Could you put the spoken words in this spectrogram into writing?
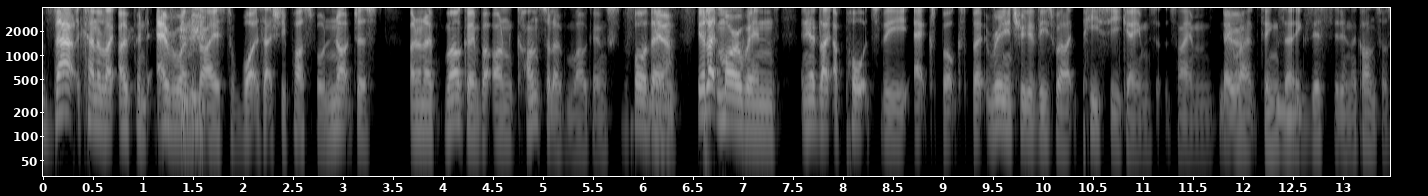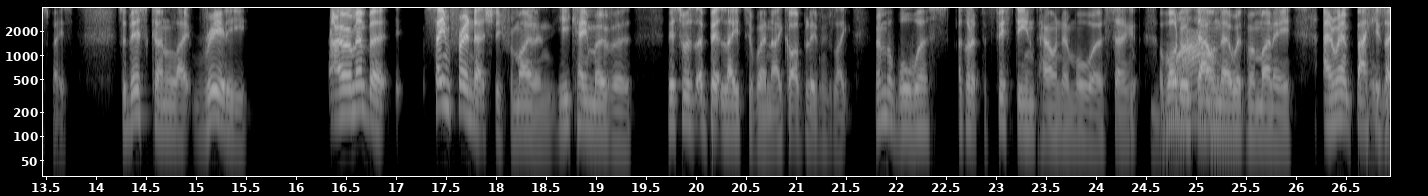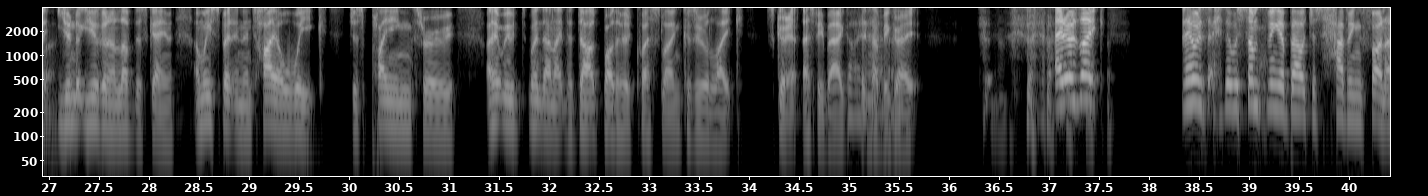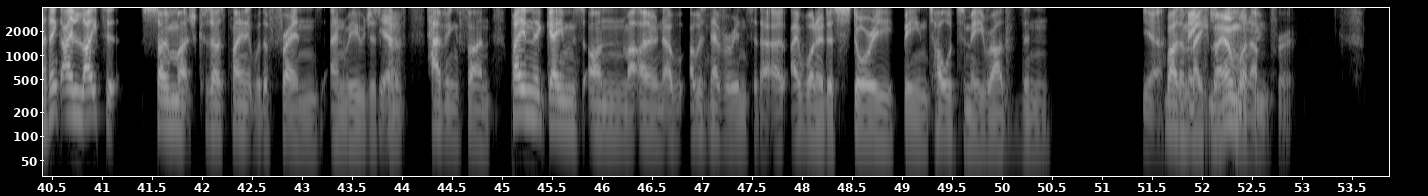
that kind of like opened everyone's eyes to what is actually possible, not just on an open world game, but on console open world games. Before then, Yeah. you had like Morrowind and you had like a port to the Xbox, but really and truly these were like PC games at the time. They Yeah. weren't things that mm. existed in the console space. So this kind of like really, I remember same friend actually from Ireland. He came over. This was a bit later when I got a Oblivion. Like, remember Woolworths? I got it for fifteen pound in Woolworths. And I waddled Wow. down there with my money and went back. He's like, "You're you're gonna love this game." And we spent an entire week just playing through. I think we went down like the Dark Brotherhood quest line because we were like, "Screw it, let's be bad guys. That'd be great." and it was like there was there was something about just having fun. I think I liked it so much because I was playing it with a friend and we were just kind of having fun. Playing the games on my own, I, I was never into that. I, I wanted a story being told to me rather than Yeah. rather than Make- make my own one up. for it.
